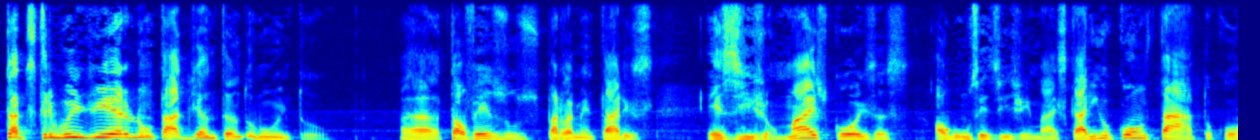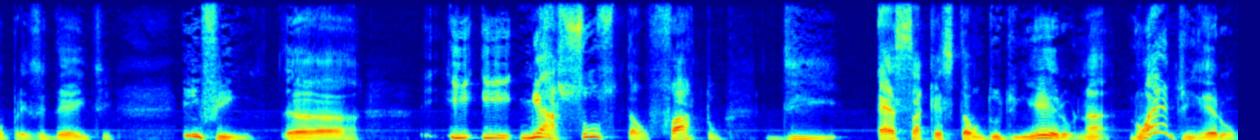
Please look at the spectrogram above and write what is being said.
está distribuindo dinheiro, não está adiantando muito. Uh, talvez os parlamentares exijam mais coisas, alguns exigem mais carinho, contato com o presidente, enfim. Uh, e, e me assusta o fato de essa questão do dinheiro, né? Não é dinheiro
